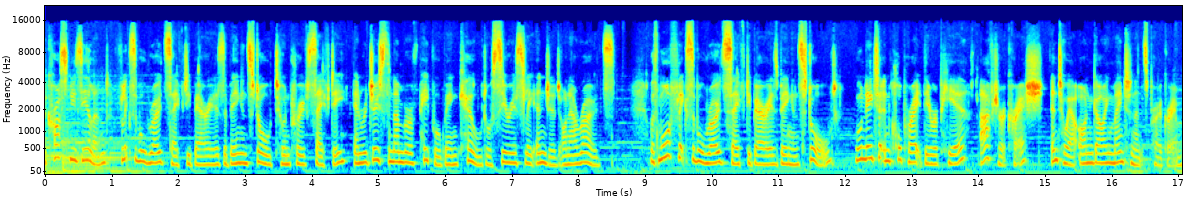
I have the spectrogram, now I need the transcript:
Across New Zealand, flexible road safety barriers are being installed to improve safety and reduce the number of people being killed or seriously injured on our roads. With more flexible road safety barriers being installed, we'll need to incorporate their repair after a crash into our ongoing maintenance program.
